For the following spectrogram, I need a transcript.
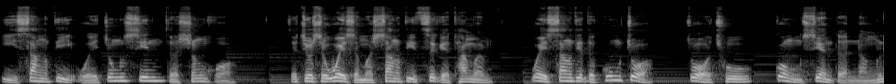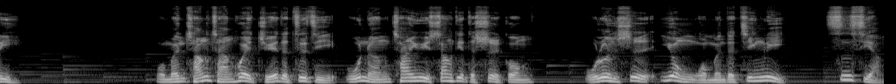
以上帝为中心的生活。这就是为什么上帝赐给他们。为上帝的工作做出贡献的能力。我们常常会觉得自己无能参与上帝的事工，无论是用我们的精力、思想，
